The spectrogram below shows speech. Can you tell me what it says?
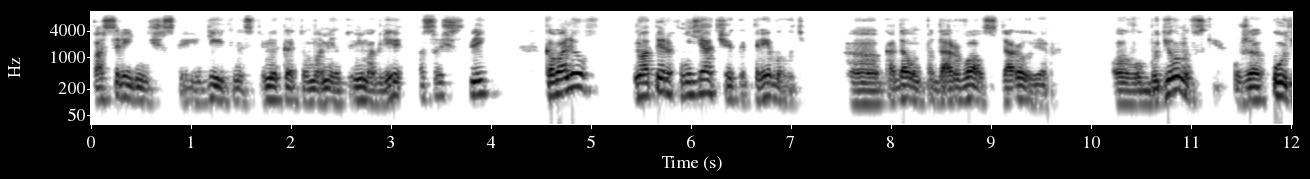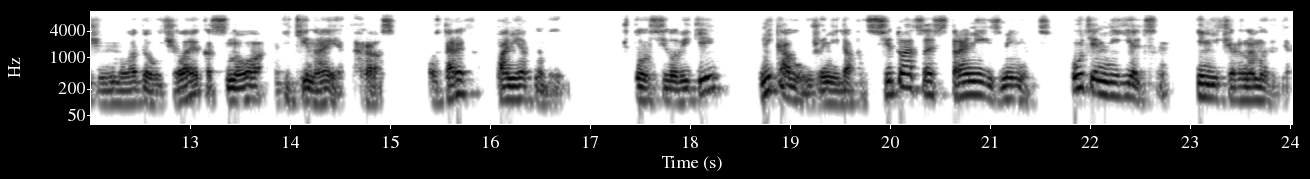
посреднической деятельности мы к этому моменту не могли осуществить. Ковалев, ну, во-первых, нельзя человека требовать, э, когда он подорвал здоровье в Буденовске, уже очень молодого человека, снова идти на это, раз. Во-вторых, понятно было, что силовики никого уже не допустят. Ситуация в стране изменилась. Путин не Ельцин и не Черномырдин.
